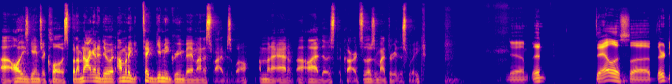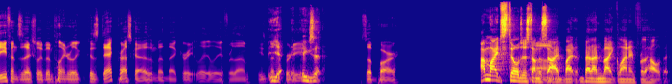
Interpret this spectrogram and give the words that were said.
uh, all these games are close. But I'm not going to do it. I'm going to take give me Green Bay minus five as well. I'm going to add. I'll add those to the card. So those are my three this week. Yeah, and Dallas, uh, their defense has actually been playing really good because Dak Prescott hasn't been that great lately for them. He's been pretty exa- subpar. I might still just on the Um, side bet, bet on Mike Glennon for the hell of it.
